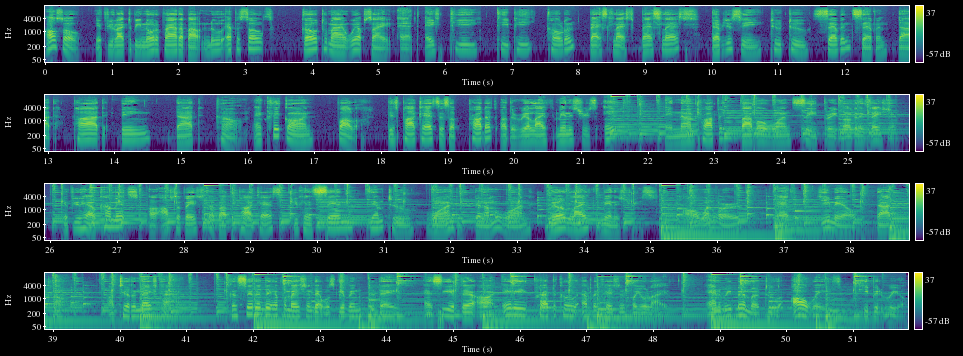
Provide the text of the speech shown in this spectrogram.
Also, if you'd like to be notified about new episodes, go to my website at http colon backslash backslash wc2277.podbean.com and click on follow. This podcast is a product of the Real Life Ministries Inc., a nonprofit 501c3 organization. If you have comments or observation about the podcast, you can send them to one, the number one, Real Life Ministries, all one word, at gmail.com. Until the next time, consider the information that was given today and see if there are any practical applications for your life. And remember to always keep it real.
